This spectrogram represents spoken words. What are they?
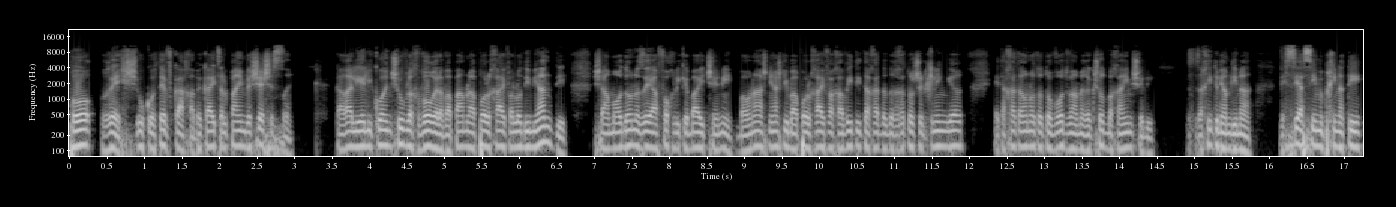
פורש. הוא כותב ככה, בקיץ 2016, קרא לי אלי כהן שוב לחבור אליו, הפעם להפועל חיפה לא דמיינתי שהמועדון הזה יהפוך לי כבית שני. בעונה השנייה שלי בהפועל חיפה חוויתי תחת הדרכתו של קלינגר את אחת העונות הטובות והמרגשות בחיים שלי. זכיתי מהמדינה, ושיא השיא מבחינתי,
